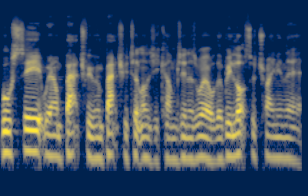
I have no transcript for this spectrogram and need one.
We'll see it around battery when battery technology comes in as well. There'll be lots of training there.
